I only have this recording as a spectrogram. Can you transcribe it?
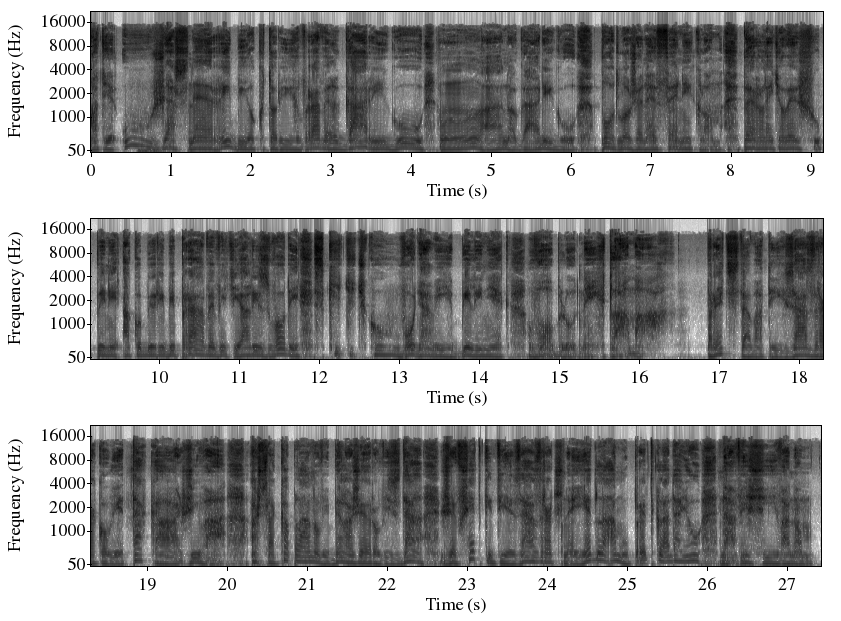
a tie úžasné ryby, o ktorých vravel Garigu. Mm, áno, Garigu brigu, podložené feniklom, perleťové šupiny, ako by ryby práve vytiahli z vody s kytičkou voňavých byliniek v obludných tlámách. Predstava tých zázrakov je taká živá, až sa kaplánovi Belažérovi zdá, že všetky tie zázračné jedlá mu predkladajú na vyšívanom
